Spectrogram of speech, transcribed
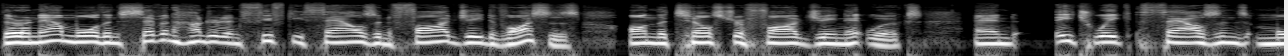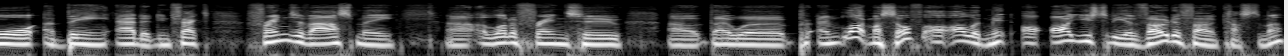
there are now more than 750,000 5G devices on the Telstra 5G networks, and each week thousands more are being added. In fact friends have asked me uh, a lot of friends who uh, they were and like myself I'll, admit I, I, used to be a vodafone customer.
